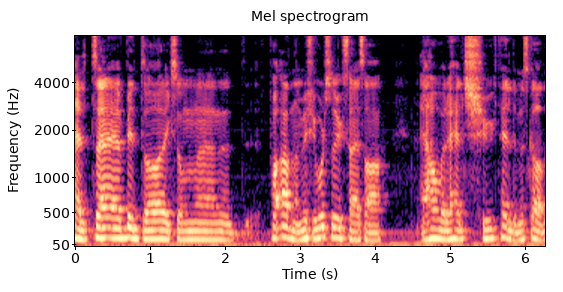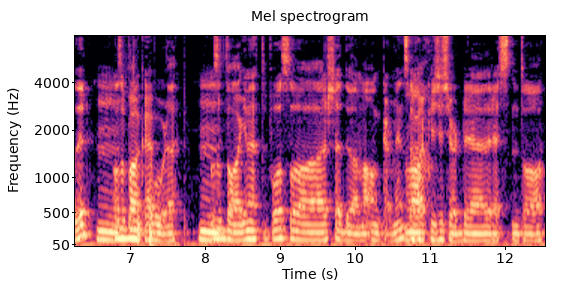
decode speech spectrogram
helt til jeg begynte å liksom eh, På NM i fjor så husker jeg jeg sa jeg har vært helt sjukt heldig med skader, Mm. og så banka jeg bordet. Mm. Og så dagen etterpå så skjedde jo det med ankelen min, så jeg Ah. fikk ikke kjørt resten av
